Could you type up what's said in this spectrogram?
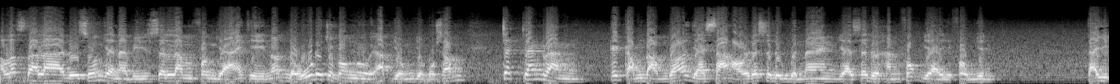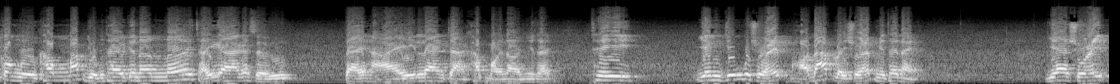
Allah Taala đưa xuống và Nabi Sallam phân giải thì nó đủ để cho con người áp dụng vào cuộc sống. Chắc chắn rằng cái cộng đồng đó và xã hội đó sẽ được bình an và sẽ được hạnh phúc và phồn vinh tại vì con người không áp dụng theo cho nên mới xảy ra cái sự tệ hại lan tràn khắp mọi nơi như thế. Thì dân chúng của Suhaib họ đáp lại Suhaib như thế này. Ya Shu'ib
